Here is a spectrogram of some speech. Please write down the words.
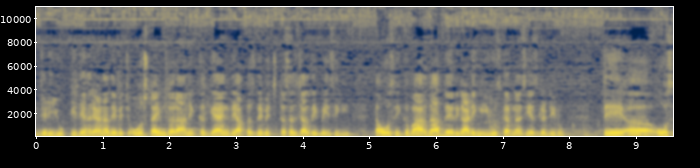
ਜਿਹੜੀ ਯੂਪੀ ਤੇ ਹਰਿਆਣਾ ਦੇ ਵਿੱਚ ਉਸ ਟਾਈਮ ਦੌਰਾਨ ਇੱਕ ਗੈਂਗ ਦੇ ਆਪਸ ਦੇ ਵਿੱਚ ਟਸਲ ਚੱਲਦੀ ਪਈ ਸੀਗੀ, ਤਾਂ ਉਸ ਇੱਕ ਵਾਰਦਾਤ ਦੇ ਰਿਗਾਰਡਿੰਗ ਯੂਜ਼ ਕਰਨਾ ਸੀ ਇਸ ਗੱਡੀ ਨੂੰ। ਤੇ ਉਸ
